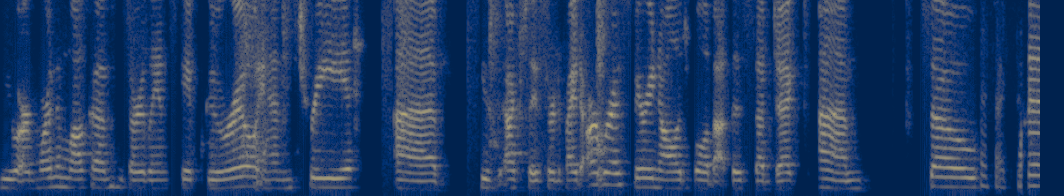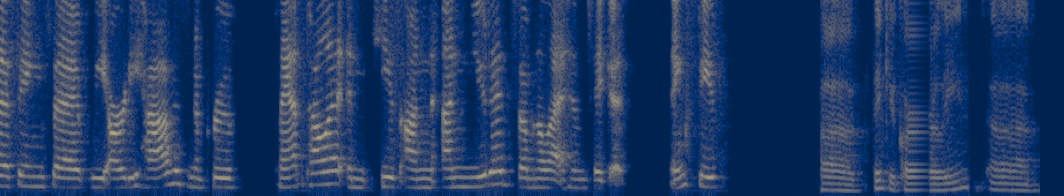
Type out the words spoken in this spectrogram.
you are more than welcome. He's our landscape guru and tree uh, he's actually a certified arborist, very knowledgeable about this subject. Um, so Perfect. one of the things that we already have is an approved plant palette, and he's on unmuted, so I'm going to let him take it. Thanks, Steve. Uh, thank you, Carlene. Uh,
